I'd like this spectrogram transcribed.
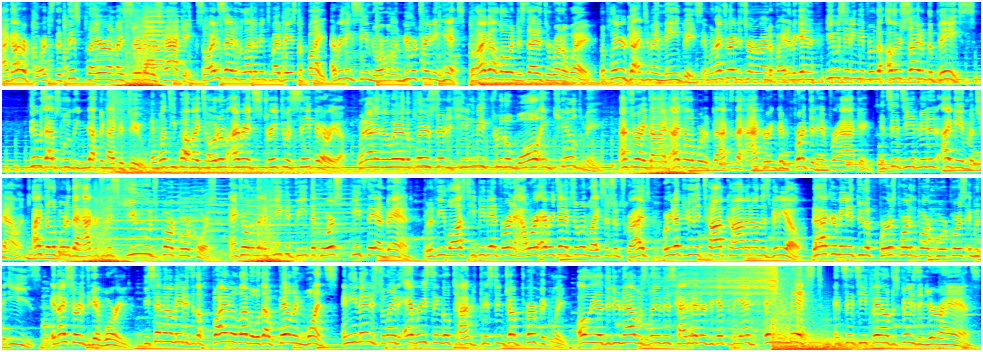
I got reports that this player on my server was hacking, so I decided to let him into my base to fight. Everything seemed normal and we were trading hits, but I got low and decided to run away. The player got into my main base, and when I tried to turn around to fight him again, he was hitting me from the other side of the base. There was absolutely nothing I could do, and once he popped my totem, I ran straight to a safe area. When out of nowhere, the player started hitting me through the wall and killed me. After I died, I teleported back to the hacker and confronted him for hacking. And since he admitted, I gave him a challenge. I teleported the hacker to this huge parkour course and told him that if he could beat the course, he'd stay unbanned. But if he lost, he'd be banned for an hour every time someone likes or subscribes, or he'd have to do the top comment on this video. The hacker made it through the first part of the parkour course with ease, and I started to get worried. He somehow made it to the final level without failing once, and he managed to land every single timed piston jump perfectly. All he had to do now was land this head hitter to get to the end, and he missed! And since he failed, his fate is in your hands.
